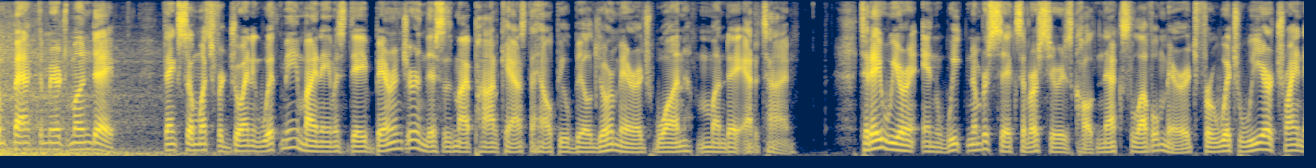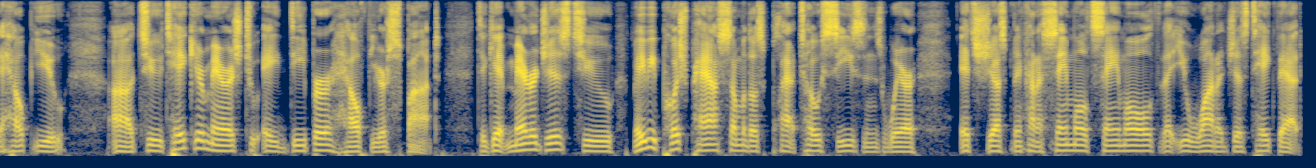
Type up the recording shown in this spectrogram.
Welcome back to Marriage Monday. Thanks so much for joining with me. My name is Dave Barringer, and this is my podcast to help you build your marriage one Monday at a time. Today, we are in week number six of our series called Next Level Marriage, for which we are trying to help you uh, to take your marriage to a deeper, healthier spot, to get marriages to maybe push past some of those plateau seasons where it's just been kind of same old, same old, that you want to just take that,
